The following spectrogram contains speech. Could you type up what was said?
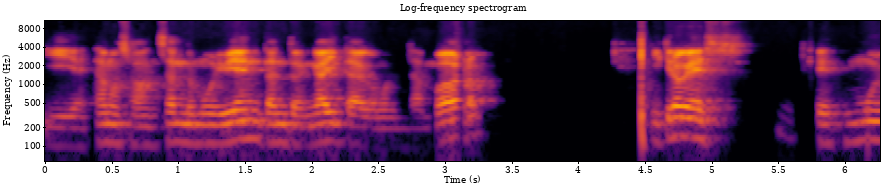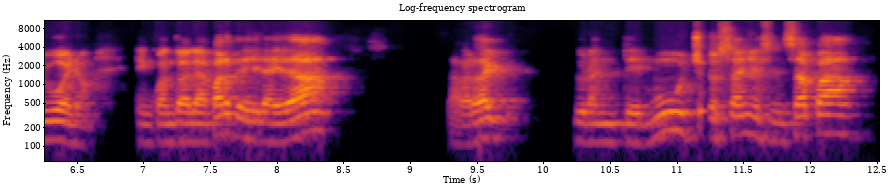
y estamos avanzando muy bien, tanto en gaita como en tambor. Y creo que es, es muy bueno. En cuanto a la parte de la edad, la verdad durante muchos años en Zapa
